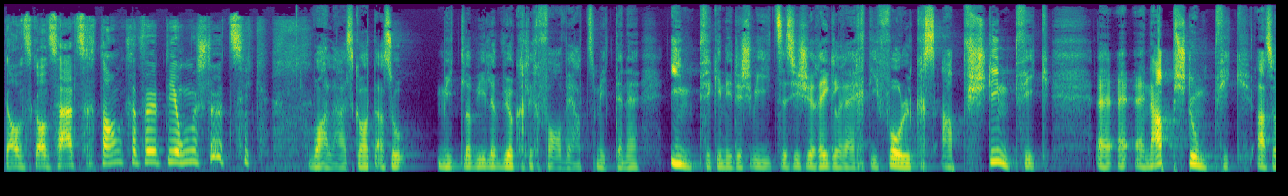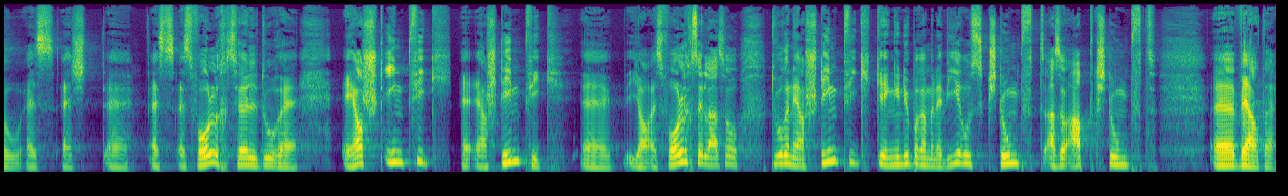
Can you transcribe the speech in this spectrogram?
ganz, ganz herzlich danken für die Unterstützung. Voilà, es geht also mittlerweile wirklich vorwärts mit den Impfungen in der Schweiz. Es ist eine regelrechte Volksabstimpfung. Äh, äh, eine Abstumpfung. Also ein, ein, äh, ein, ein Volk soll durch eine Erstimpfung, eine Erstimpfung Äh, ja, ein Volk soll also durch eine Erstimpfung gegenüber einem Virus gestumpft, also abgestumpft äh, werden.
